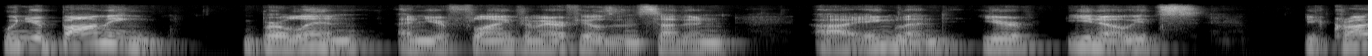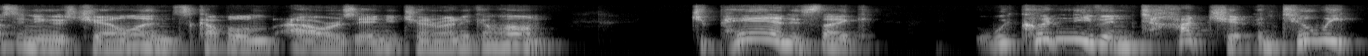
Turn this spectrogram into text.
when you're bombing berlin and you're flying from airfields in southern uh, england you're you know it's you're crossing the english channel and it's a couple of hours in you turn around and come home. Japan is like we couldn't even touch it until we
